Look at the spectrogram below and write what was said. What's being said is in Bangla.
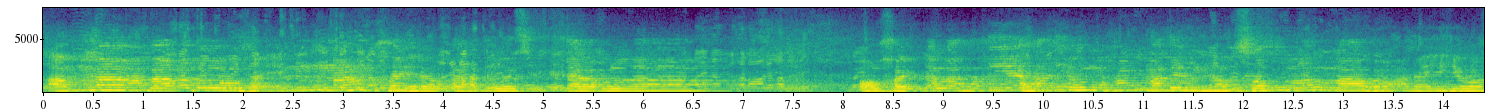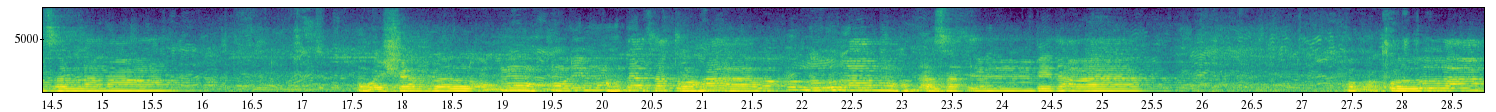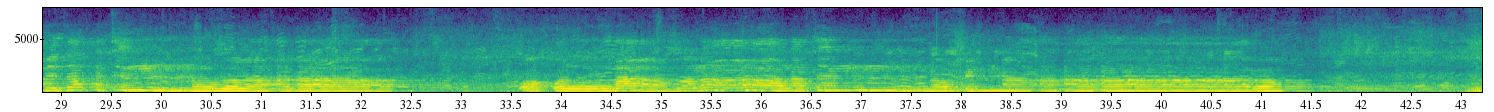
أما بعد فإن خير الحديث كتاب الله وخير الهدي هدي محمد صلى الله عليه وسلم وشر الأمور محدثتها وكل محدثة بدعة وكل بدعة ضلالة وكل ضلالة في النار.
